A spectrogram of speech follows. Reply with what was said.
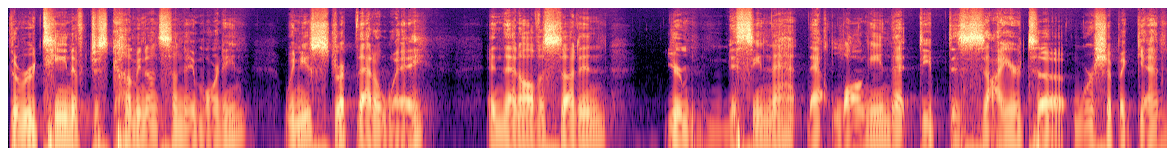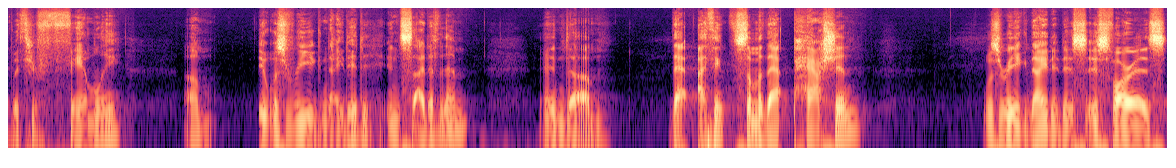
the routine of just coming on Sunday morning, when you strip that away, and then all of a sudden you're missing that, that longing, that deep desire to worship again with your family, um, it was reignited inside of them. And um, that I think some of that passion was reignited as, as far as,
